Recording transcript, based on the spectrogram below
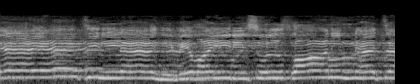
آيات الله بغير سلطان أتاهم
